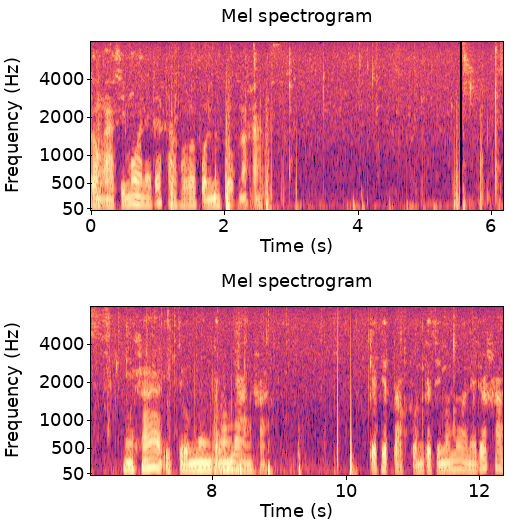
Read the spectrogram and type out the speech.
กล่องอาจสีม่วงในเด้อค่ะ เพราะว่าฝนมันตกเนาะค่ะนี่ค่ะอีกจุ่มหนึ่งกำลังบ้างค่ะ เก็บเห็ดตากฝนกับสีม่วงๆในเด้อค่ะ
